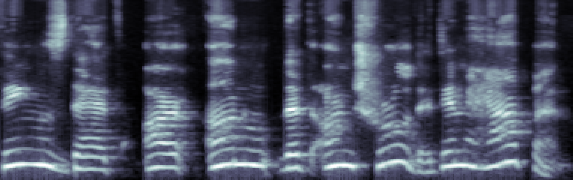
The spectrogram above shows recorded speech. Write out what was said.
things that are un that aren't true that didn't happen.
